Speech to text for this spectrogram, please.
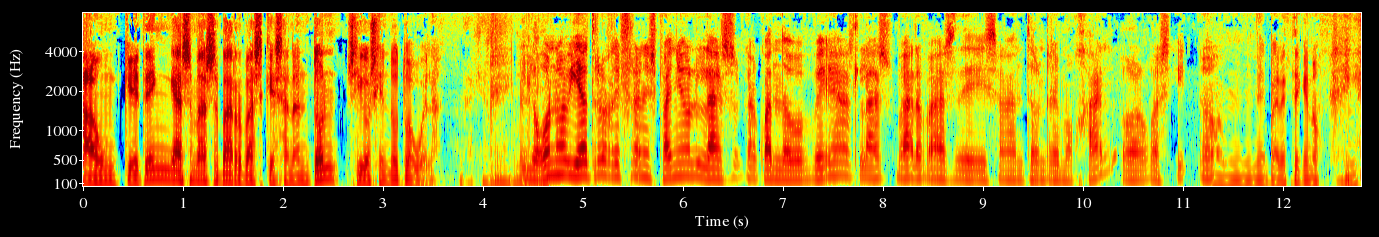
aunque tengas más barbas que San Antón, sigo siendo tu abuela. Y luego no había otro refrán español, las cuando veas las barbas de San Antón remojar o algo así, ¿no? Mm, me parece que no.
